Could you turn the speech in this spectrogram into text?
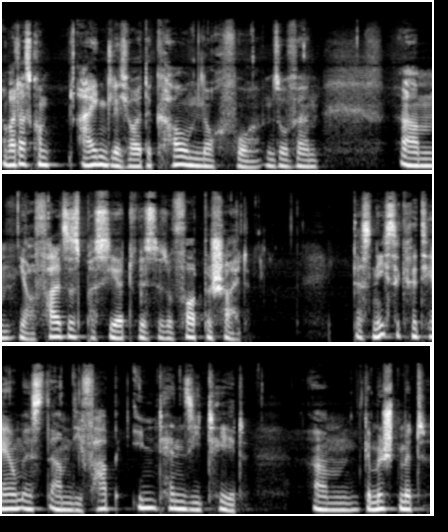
aber das kommt eigentlich heute kaum noch vor. Insofern, ähm, ja, falls es passiert, wisst ihr sofort Bescheid. Das nächste Kriterium ist ähm, die Farbintensität, ähm, gemischt mit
